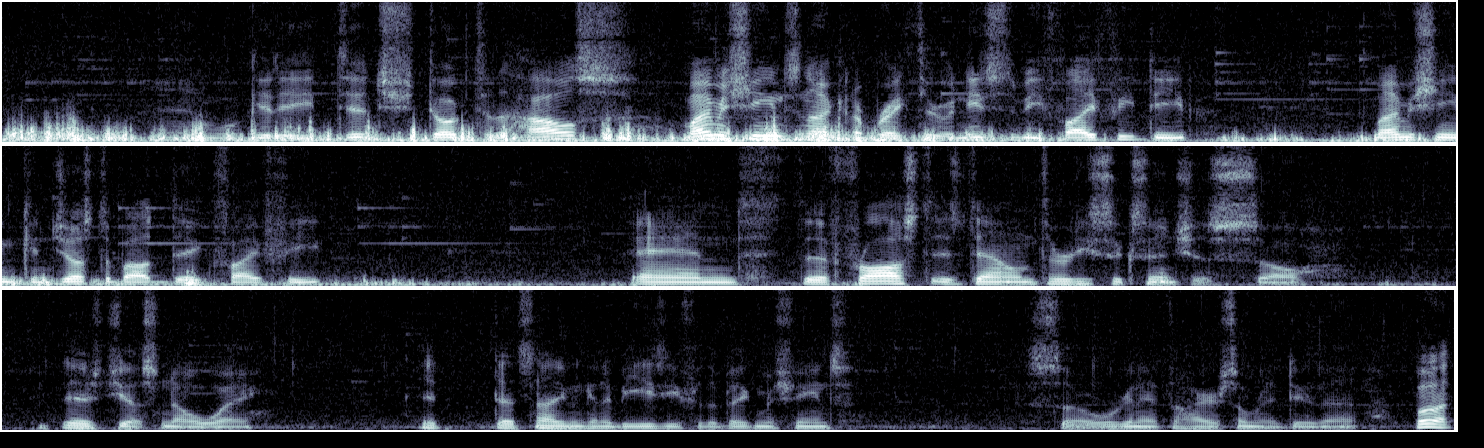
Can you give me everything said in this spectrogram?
And we'll get a ditch dug to the house. My machine's not going to break through. It needs to be five feet deep. My machine can just about dig five feet. And the frost is down 36 inches, so there's just no way. It That's not even going to be easy for the big machines. So we're going to have to hire someone to do that. But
